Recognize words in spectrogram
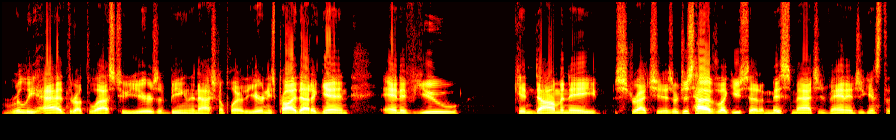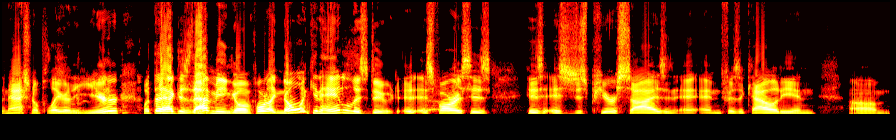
really had throughout the last two years of being the National Player of the Year, and he's probably that again. And if you can dominate stretches or just have, like you said, a mismatch advantage against the national player of the year. what the heck does that mean going forward? Like no one can handle this dude as far as his his his just pure size and and physicality and um,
